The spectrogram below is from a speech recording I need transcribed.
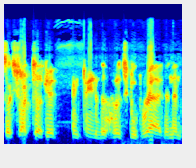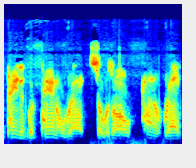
So Chuck took it and painted the hood scoop red, and then painted the panel red, so it was all kind of red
